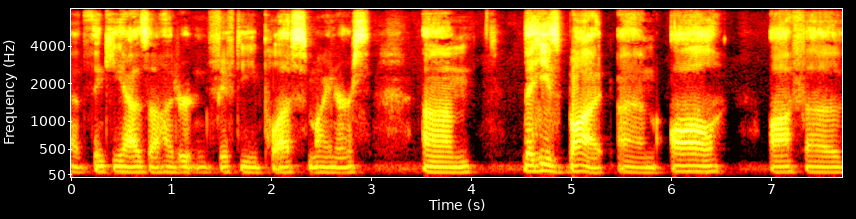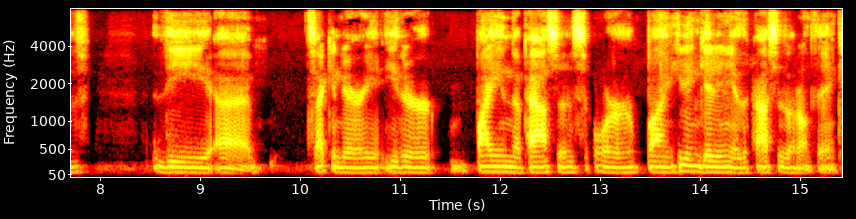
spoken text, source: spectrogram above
I think he has 150 plus miners um, that he's bought um, all off of the uh, secondary, either buying the passes or buying. He didn't get any of the passes, I don't think.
